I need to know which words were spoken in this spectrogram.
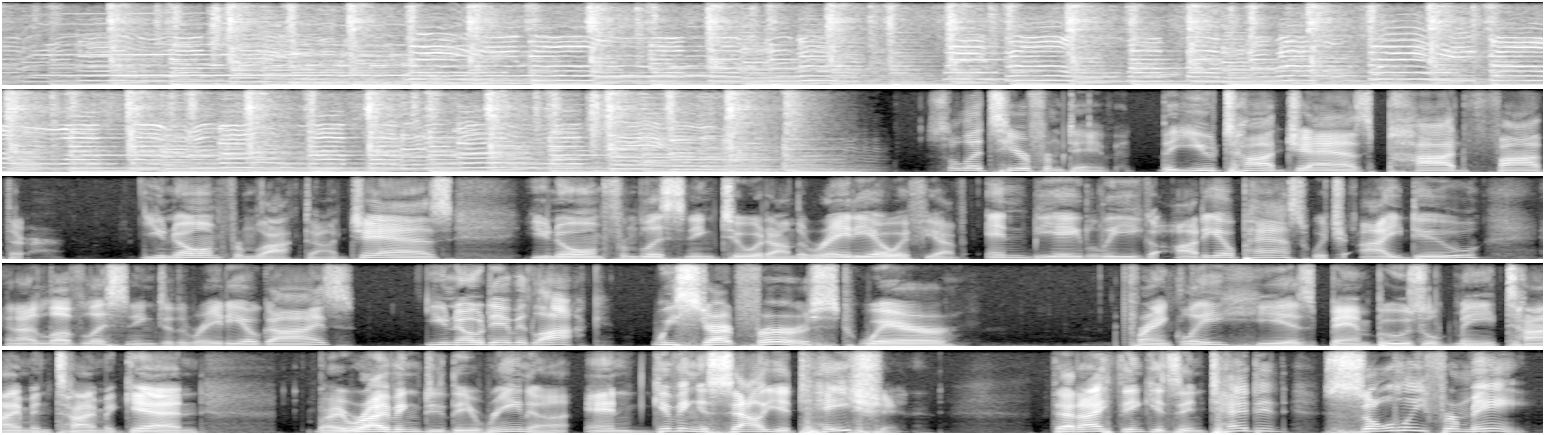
Let's hear from David, the Utah Jazz pod father. You know him from Locked On Jazz. You know him from listening to it on the radio. If you have NBA League Audio Pass, which I do, and I love listening to the radio guys, you know David Locke. We start first where, frankly, he has bamboozled me time and time again by arriving to the arena and giving a salutation that I think is intended solely for me.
